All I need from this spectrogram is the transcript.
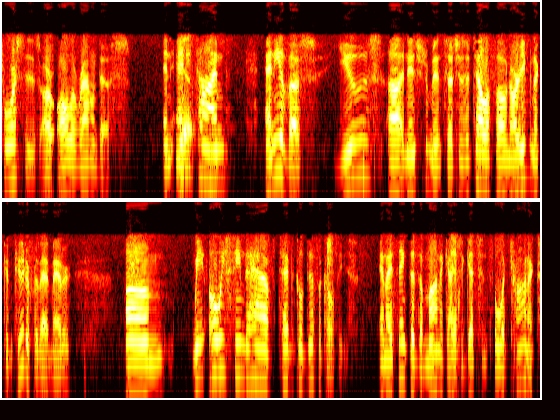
forces are all around us. And Yeah. anytime any of us use uh, an instrument such as a telephone or even a computer for that matter, um, we always seem to have technical difficulties. And I think the demonic Yeah. actually gets into electronics.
